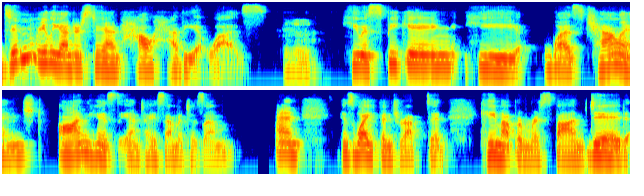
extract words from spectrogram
didn't really understand how heavy it was. Mm-hmm. He was speaking, he was challenged on his anti Semitism. And his wife interrupted, came up and responded.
